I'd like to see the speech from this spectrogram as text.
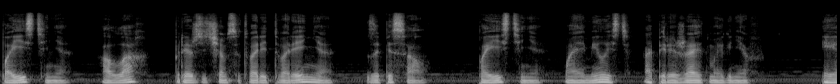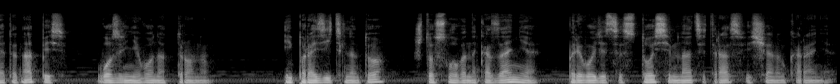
«Поистине, Аллах, прежде чем сотворить творение, записал «Поистине, моя милость опережает мой гнев». И эта надпись возле него над троном. И поразительно то, что слово «наказание» приводится 117 раз в Священном Коране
